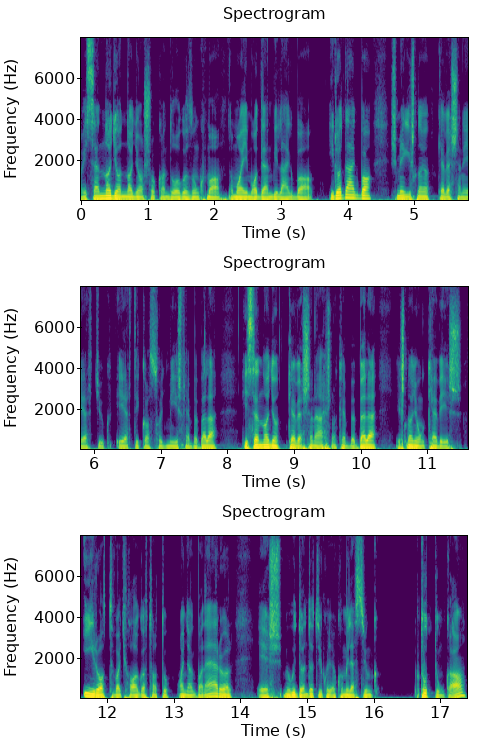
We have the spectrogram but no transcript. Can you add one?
hiszen nagyon-nagyon sokan dolgozunk ma a mai modern világban irodákba, és mégis nagyon kevesen értjük, értik azt, hogy mi is ebbe bele, hiszen nagyon kevesen ásnak ebbe bele, és nagyon kevés írott vagy hallgatható anyagban erről, és mi úgy döntöttünk, hogy akkor mi leszünk tudtunk-a,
